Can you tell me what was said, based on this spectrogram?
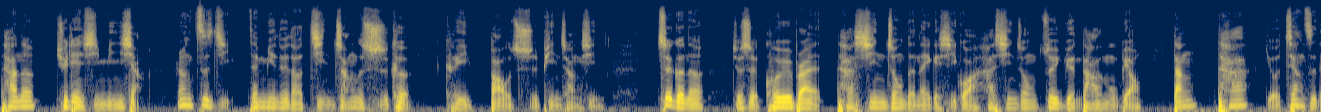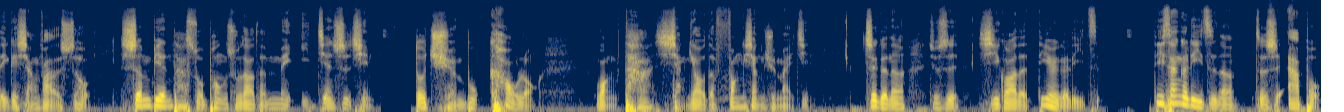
他呢去练习冥想。让自己在面对到紧张的时刻可以保持平常心，这个呢就是 Kobe Bryant 他心中的那个西瓜，他心中最远大的目标。当他有这样子的一个想法的时候，身边他所碰触到的每一件事情都全部靠拢，往他想要的方向去迈进。这个呢就是西瓜的第二个例子。第三个例子呢则是 Apple。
